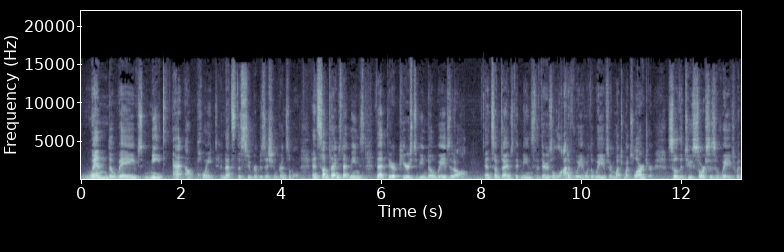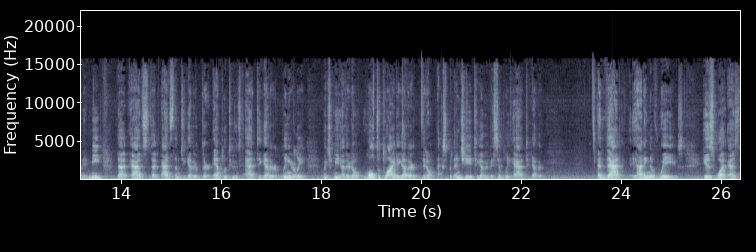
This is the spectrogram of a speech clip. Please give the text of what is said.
when the waves meet at a point, and that's the superposition principle. And sometimes that means that there appears to be no waves at all. And sometimes that means that there's a lot of wave, or the waves are much, much larger. So the two sources of waves, when they meet, that adds that adds them together. Their amplitudes add together linearly, which means uh, they don't multiply together, they don't exponentiate together, they simply add together. And that adding of waves is what, as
